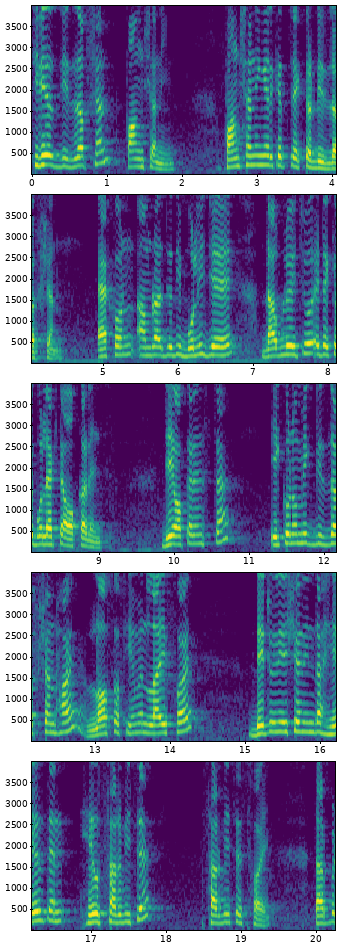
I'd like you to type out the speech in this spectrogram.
সিরিয়াস ডিসরাপশান ফাংশানিং ফাংশানিংয়ের ক্ষেত্রে একটা ডিসরাপশান এখন আমরা যদি বলি যে ডাব্লিউএইচও এটাকে বলে একটা অকারেন্স যে অকারেন্সটা ইকোনমিক ডিসরাপশান হয় লস অফ হিউম্যান লাইফ হয় deterioration in the health and health সার্ভিসে সার্ভিসেস হয়। তারপর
